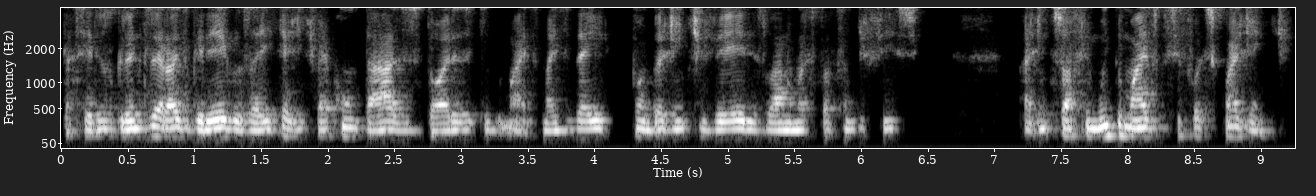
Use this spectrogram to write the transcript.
Para serem os grandes heróis gregos aí que a gente vai contar as histórias e tudo mais. Mas daí, quando a gente vê eles lá numa situação difícil, a gente sofre muito mais do que se fosse com a gente.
